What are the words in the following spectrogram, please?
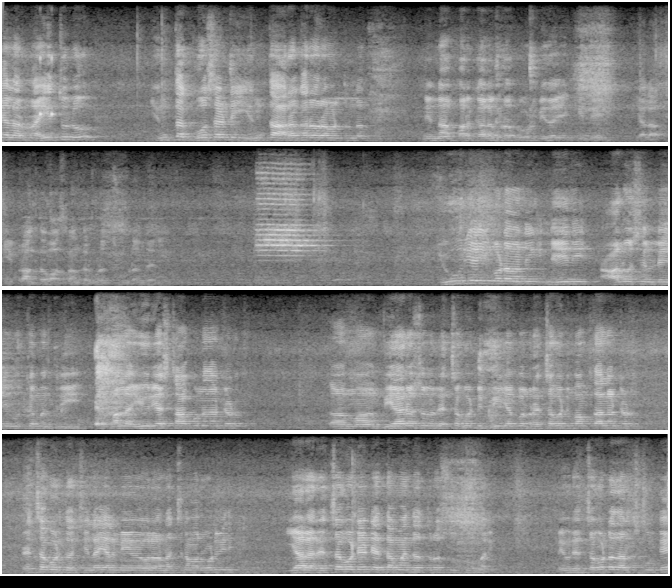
ఇలా రైతులు ఎంత గోసండి ఎంత అరకరోరం అంటున్నారు? నిన్న పరకాల కూడా రోడ్డు మీద ఎక్కింది. ఇలా ఈ ప్రాంత వాసులు అందరూ కూడా చూడడం జరిగింది. యూరియా ఇవ్వడం అని లేని ఆలోచన లేని ముఖ్యమంత్రి మళ్ళీ యూరియా స్టాక్ ఉన్నదంటాడు మా బీఆర్ఎస్లు రెచ్చగొట్టి బీజేపీలు రెచ్చగొట్టి పంపుతానంటాడు రెచ్చగొట్టి వచ్చిందా? ఇలా మేము ఎవరో నచ్చిన మా రోడ్డు మీదకి? ఇవాళ రెచ్చగొట్టి అంటే ఎంతమంది వస్తారో చూస్తూ మరి. మేము రెచ్చగొట్ట తలుచుకుంటే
